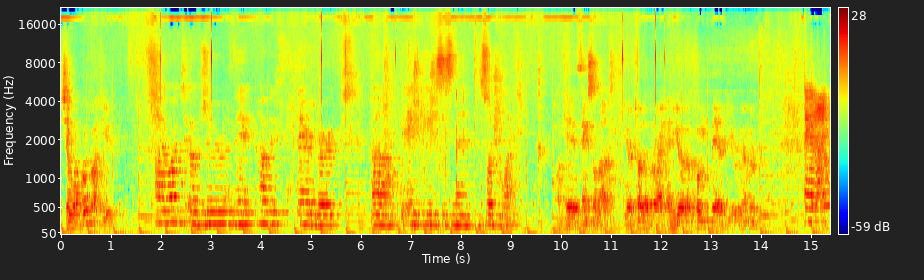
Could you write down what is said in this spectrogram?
Sheva, what about you? I want to observe the, how the, there works, um, the education system and the social life. Okay, thanks a lot. You're totally right, and you have a point there. You remember? And I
